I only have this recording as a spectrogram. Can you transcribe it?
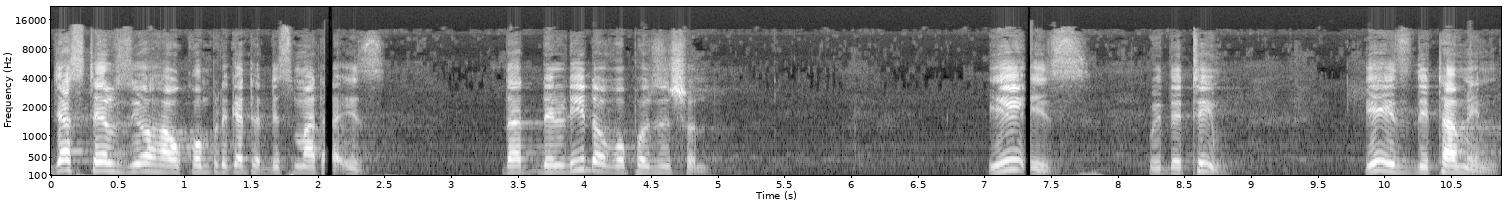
just tells you how complicated this matter is. That the leader of opposition, he is, with the team, he is determined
